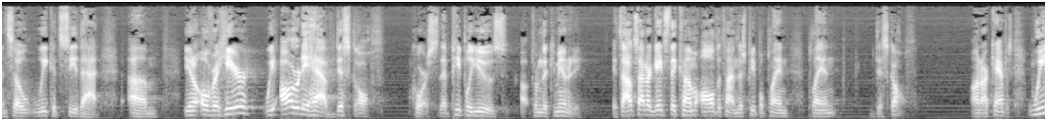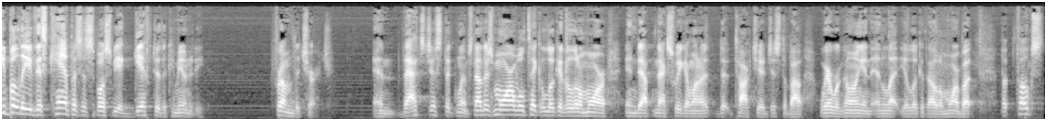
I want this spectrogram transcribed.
And so we could see that. Um, you know, over here, we already have disc golf course that people use uh, from the community. It's outside our gates, they come all the time. There's people playing, playing disc golf on our campus. We believe this campus is supposed to be a gift to the community from the church. And that's just a glimpse. Now, there's more. We'll take a look at it a little more in depth next week. I want to talk to you just about where we're going and, and let you look at that a little more. But, but, folks,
